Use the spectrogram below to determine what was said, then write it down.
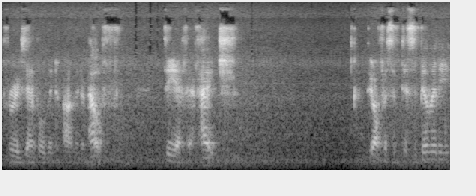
For example, the Department of Health, DFFH, the Office of Disability.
